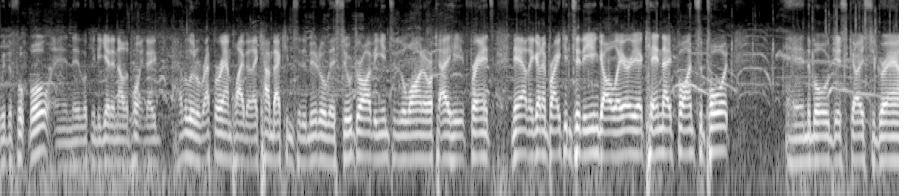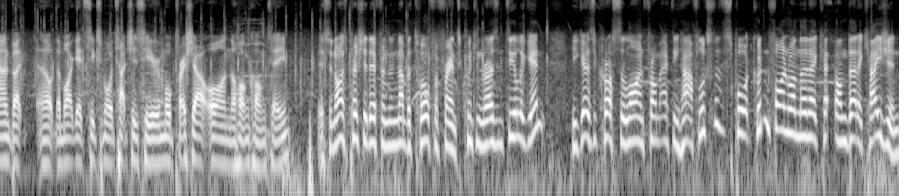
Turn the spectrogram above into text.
with the football, and they're looking to get another point. They have a little wraparound play, but they come back into the middle. They're still driving into the line. Okay, here France. Now they're going to break into the in goal area. Can they find support? And the ball just goes to ground, but uh, they might get six more touches here and more pressure on the Hong Kong team. It's a nice pressure there from the number 12 for France, Quinton Rosenthal again. He goes across the line from acting half, looks for the support, couldn't find one on that, on that occasion.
